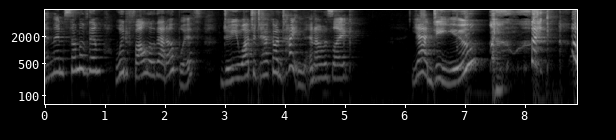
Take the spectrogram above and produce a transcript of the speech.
And then some of them would follow that up with, "Do you watch Attack on Titan?" And I was like, "Yeah, do you?" like I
